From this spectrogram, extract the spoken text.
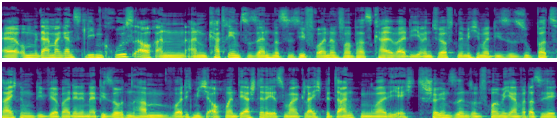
Äh, um da mal ganz lieben Gruß auch an, an Katrin zu senden, das ist die Freundin von Pascal, weil die entwirft nämlich immer diese super Zeichnungen, die wir bei den Episoden haben, wollte ich mich auch an der Stelle jetzt mal gleich bedanken, weil die echt schön sind und freue mich einfach, dass sie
